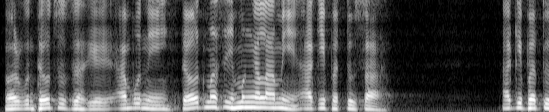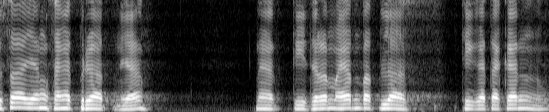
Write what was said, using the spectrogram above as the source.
walaupun Daud sudah diampuni, Daud masih mengalami akibat dosa. Akibat dosa yang sangat berat ya. Nah, di dalam ayat 14 dikatakan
